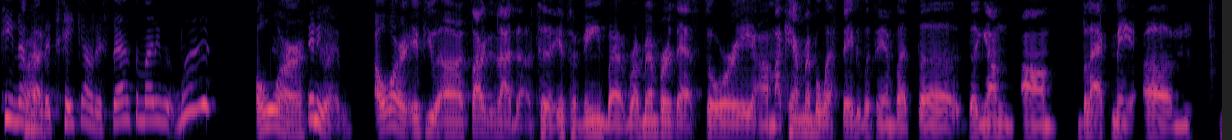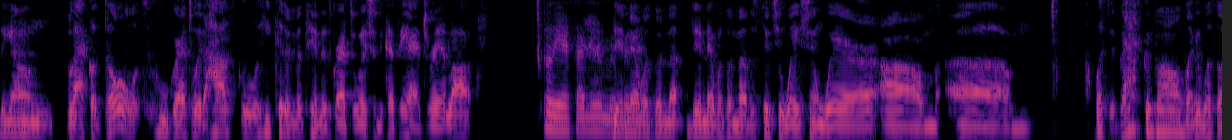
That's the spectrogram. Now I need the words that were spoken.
He not right. about to take out and stab somebody with what? Or anyway, or if you uh sorry not to, to, intervene, but remember that story. Um, I can't remember what state it was in, but the the young um black man um the young black adult who graduated high school, he couldn't attend his graduation because he had dreadlocks. Oh yes, I do remember. Then there that. was an, then there was another situation where um um was it basketball, but it was a,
